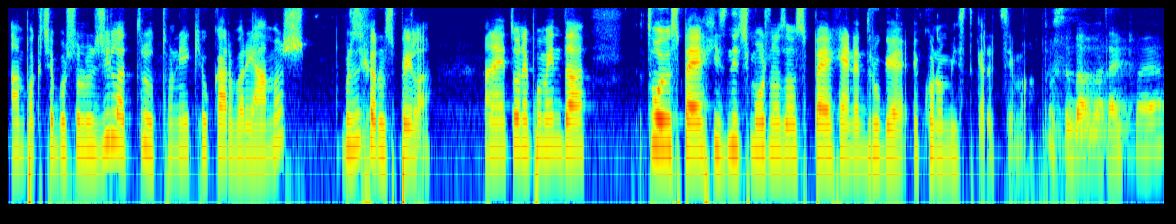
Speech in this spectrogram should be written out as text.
ampak če boš uložila trud v nekaj, v kar verjameš, boš zihar uspela. Ne, to ne pomeni, da tvoj uspeh iznič možno za uspeh ene druge ekonomistke. Recimo. To se dobro rekla. Ja,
